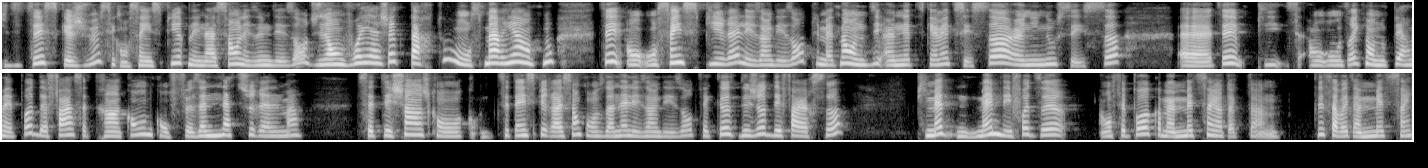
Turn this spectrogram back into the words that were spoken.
je dis, tu sais, ce que je veux, c'est qu'on s'inspire les nations les unes des autres. Je dis, on voyageait de partout, on se mariait entre nous. Tu sais, on, s'inspirait les uns des autres. Puis maintenant, on nous dit, un Atikamekw, c'est ça, un Inou, c'est ça. Euh, puis on, dirait qu'on ne nous permet pas de faire cette rencontre qu'on faisait naturellement, cet échange, cette inspiration qu'on se donnait les uns des autres. Fait que là, déjà, défaire ça, puis même des fois dire, on ne fait pas comme un médecin autochtone. Tu sais, ça va être un médecin.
